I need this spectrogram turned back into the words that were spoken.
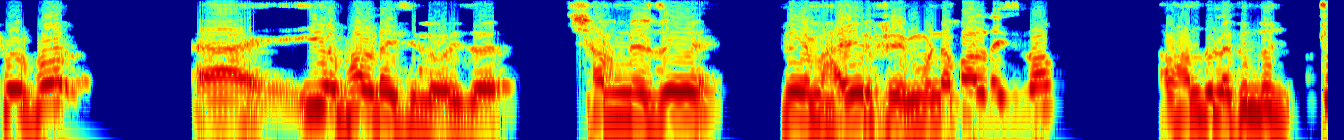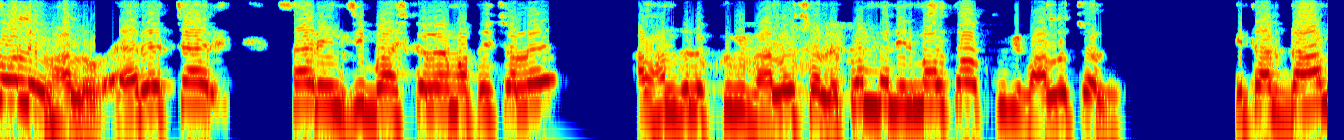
four four ইয়ে পাল্টাইছিল, ওই যে সামনের যে ফ্রেম হাইয়ের ফ্রেম মানে পাল্টাইছিল। আলহামদুলিল্লাহ, কিন্তু চলে ভালো। আরে চার চার ইঞ্চি বয়স কয়েলের মতোই চলে। আলহামদুলিল্লাহ খুবই ভালো চলে। কোম্পানির মালটাও খুবই ভালো চলে। এটার দাম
